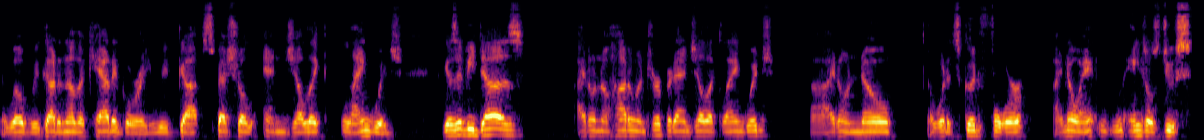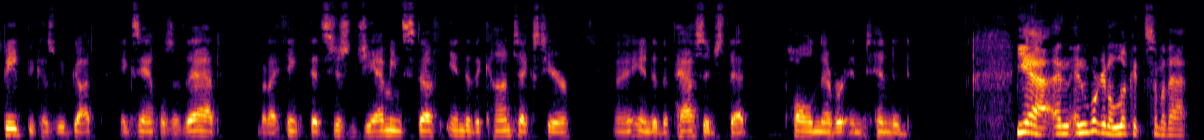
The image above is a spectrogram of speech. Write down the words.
well, we've got another category. We've got special angelic language. Because if he does, I don't know how to interpret angelic language. Uh, I don't know what it's good for. I know angels do speak because we've got examples of that, but I think that's just jamming stuff into the context here, uh, into the passage that Paul never intended. Yeah, and, and we're going to look at some of that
